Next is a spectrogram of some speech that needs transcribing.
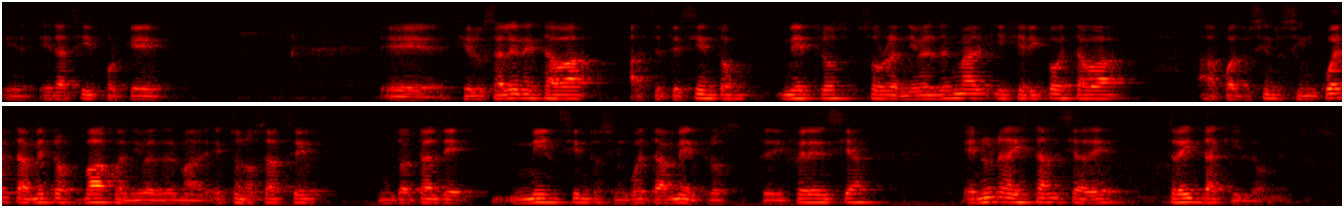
eh, era así porque eh, Jerusalén estaba a 700 metros sobre el nivel del mar y Jericó estaba a 450 metros bajo el nivel del mar. Esto nos hace un total de 1150 metros de diferencia en una distancia de 30 kilómetros.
